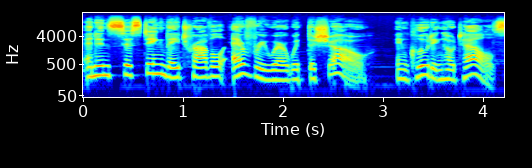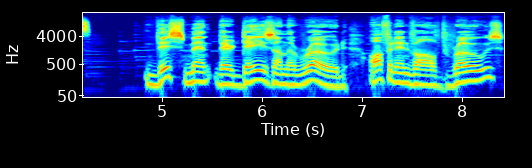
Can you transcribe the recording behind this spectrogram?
and insisting they travel everywhere with the show, including hotels. This meant their days on the road often involved Rose,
